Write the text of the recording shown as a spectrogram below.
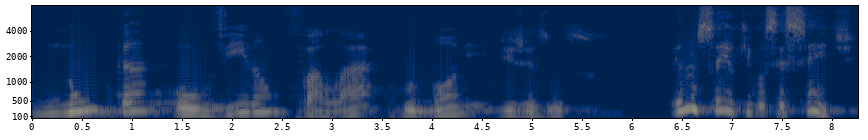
nunca ouviram falar do nome de Jesus. Eu não sei o que você sente,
